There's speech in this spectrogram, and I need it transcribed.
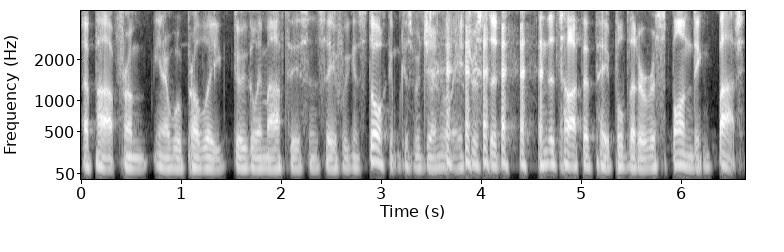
apart from, you know, we'll probably Google him after this and see if we can stalk him because we're generally interested in the type of people that are responding. But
